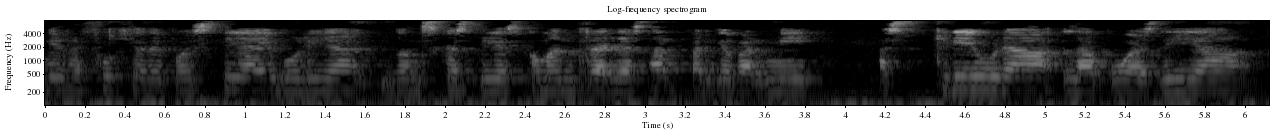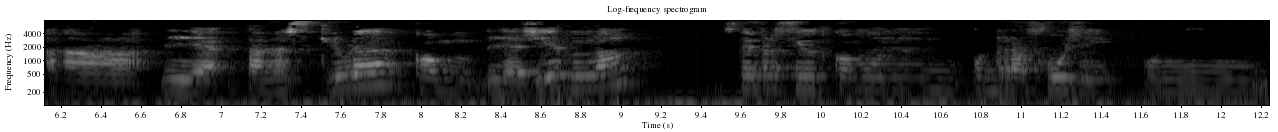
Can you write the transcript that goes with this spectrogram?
Mi refugio de poesia i volia doncs, que estigués com entrellaçat perquè per mi escriure la poesia, lle tant escriure com llegir-la, sempre ha sigut com un, un refugi, un,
